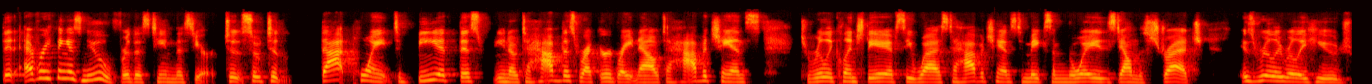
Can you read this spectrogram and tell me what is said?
that everything is new for this team this year. To, so to that point, to be at this, you know, to have this record right now, to have a chance to really clinch the AFC West, to have a chance to make some noise down the stretch is really, really huge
